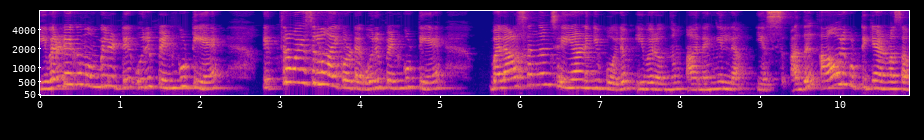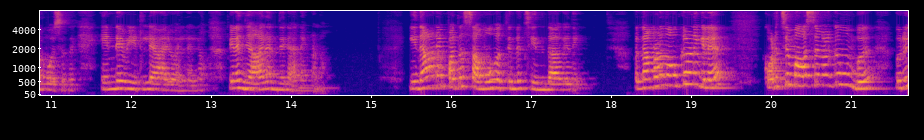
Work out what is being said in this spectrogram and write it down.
ഇവരുടെയൊക്കെ മുമ്പിലിട്ട് ഒരു പെൺകുട്ടിയെ എത്ര വയസ്സുള്ളതായിക്കോട്ടെ ഒരു പെൺകുട്ടിയെ ബലാത്സംഗം ചെയ്യുകയാണെങ്കിൽ പോലും ഇവരൊന്നും അനങ്ങില്ല. യെസ് അത് ആ ഒരു കുട്ടിക്കാണല്ലോ സംഭവിച്ചത്. എന്റെ വീട്ടിലെ ആരും അല്ലല്ലോ. പിന്നെ ഞാൻ എന്തിനു അനങ്ങണം? ഇതാണ് ഇപ്പോഴത്തെ സമൂഹത്തിന്റെ ചിന്താഗതി. നമ്മൾ നോക്കുകയാണെങ്കിൽ കുറച്ച് മാസങ്ങൾക്ക് മുമ്പ് ഒരു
